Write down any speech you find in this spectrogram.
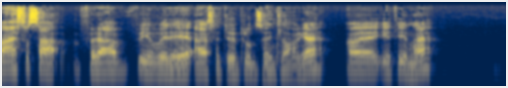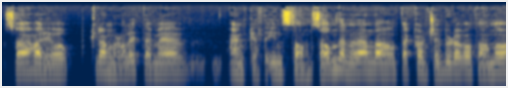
Nei, så sa jeg For jeg, jeg sitter jo i produsentlaget eh, i Tine, så jeg har jo krangla litt med enkelte instanser om denne, den, da, at det kanskje burde ha gått an å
